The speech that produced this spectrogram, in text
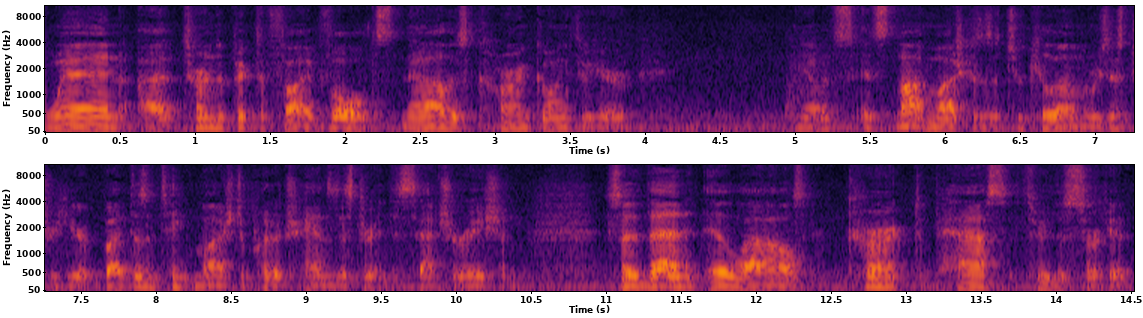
when I turn the PIC to 5 volts, now there's current going through here. You know, it's, it's not much because it's a 2 kilo ohm resistor here, but it doesn't take much to put a transistor into saturation. So then it allows current to pass through the circuit.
